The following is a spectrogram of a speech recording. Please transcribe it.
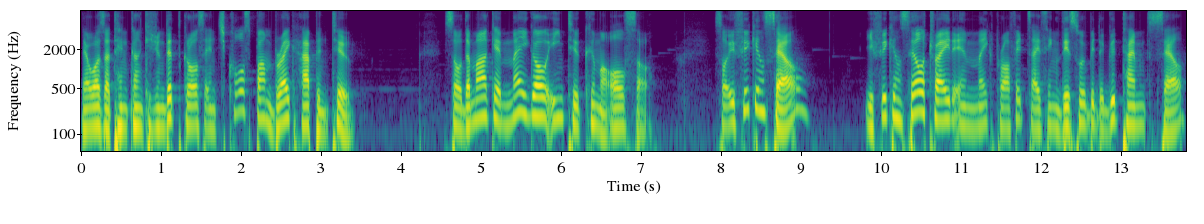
There was a Tenkan Kijun dead cross and Chikou span break happened too. So the market may go into Kumo also. So if you can sell, if you can sell trade and make profits, I think this would be the good time to sell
